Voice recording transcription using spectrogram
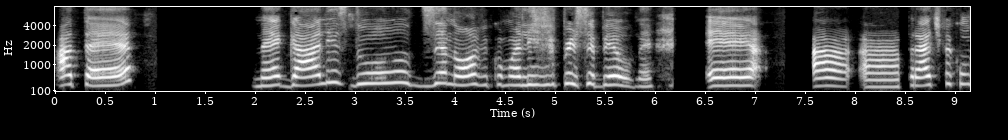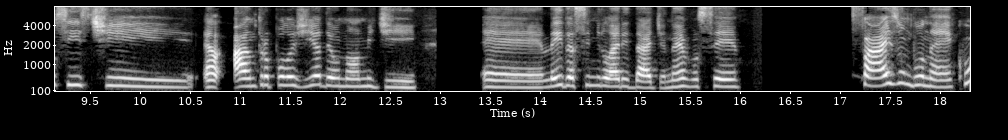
até né, Gales do 19, como a Lívia percebeu, né? É, a, a prática consiste. A antropologia deu o nome de é, lei da similaridade, né? Você faz um boneco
